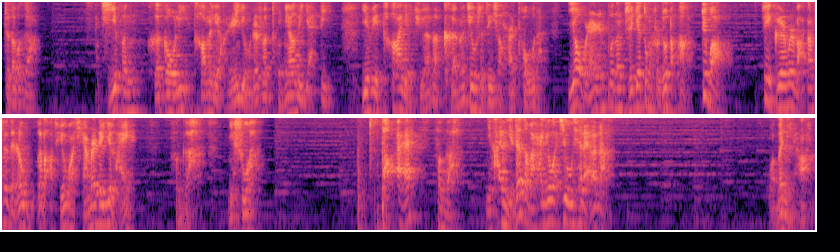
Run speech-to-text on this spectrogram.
知道不哥？疾风和高丽他们两人有着说同样的眼力，因为他也觉得可能就是这小孩偷的，要不然人不能直接动手就打，对吧？这哥们儿吧，当时在这五个大腿往前面这一来，峰哥，你说，跑哎，峰哥，你看你这怎么还给我揪起来了呢？我问你啊，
